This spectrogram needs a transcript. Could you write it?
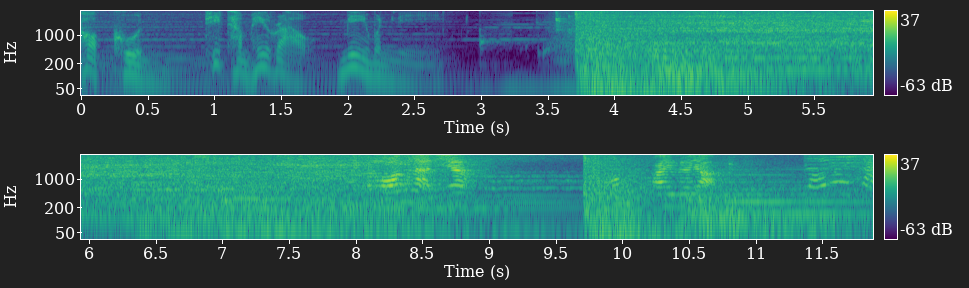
ขอบคุณที่ทำให้เรามีวันนี้ ร้อนขนาดนี้อะร้อนเหมืไฟเลยอะ ร้อนอะไรกั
